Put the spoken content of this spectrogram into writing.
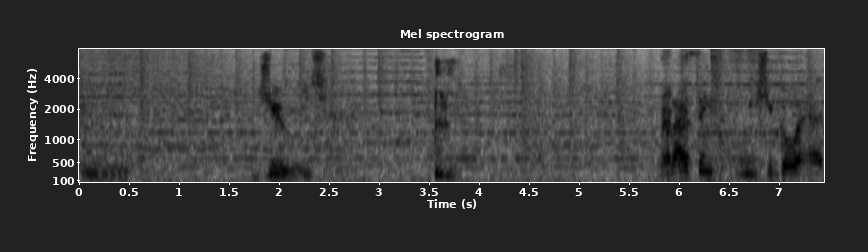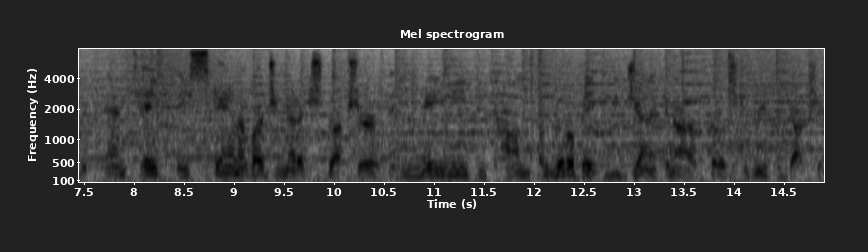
to Jews, but I think we should go ahead and take a scan of our genetic structure and maybe become a little bit eugenic in our approach to reproduction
